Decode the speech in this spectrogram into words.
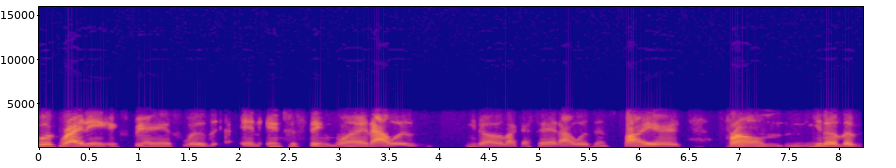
book writing experience was an interesting one. I was, you know, like I said, I was inspired from you know the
